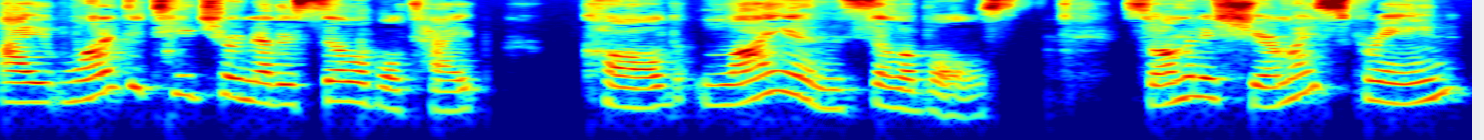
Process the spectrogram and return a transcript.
I wanted to teach her another syllable type called lion syllables. So I'm going to share my screen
